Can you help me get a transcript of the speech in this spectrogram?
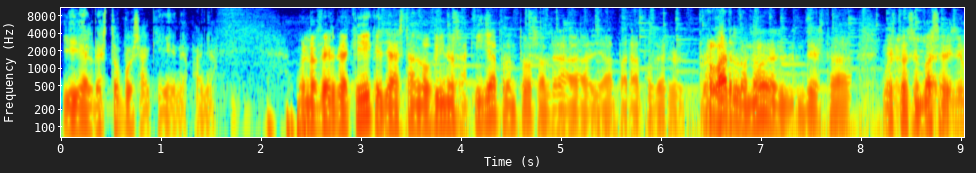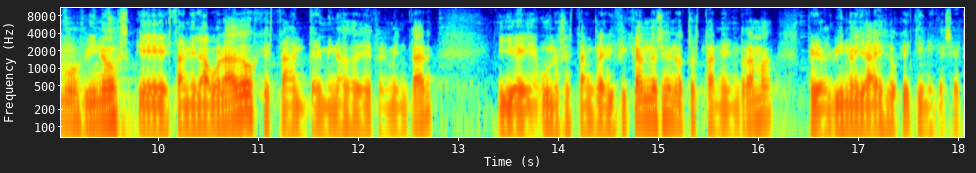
y el resto pues aquí en España. Bueno, desde aquí, que ya están los vinos aquí, ya pronto saldrá ya para poder probarlo, ¿no? de, esta, estos envases. tenemos vinos que están elaborados, que están terminados de fermentar y eh, unos están clarificándose, otros están en rama, pero el vino ya es lo que tiene que ser.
